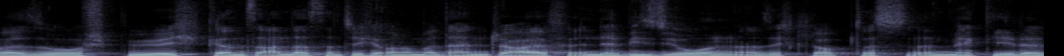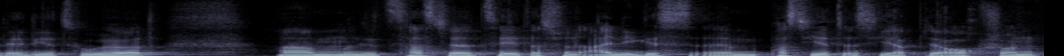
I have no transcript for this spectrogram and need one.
weil so spüre ich ganz anders natürlich auch nochmal deinen Drive in der Vision. Also ich glaube, das merkt jeder, der dir zuhört. Ähm, und jetzt hast du erzählt, dass schon einiges ähm, passiert ist. Ihr habt ja auch schon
